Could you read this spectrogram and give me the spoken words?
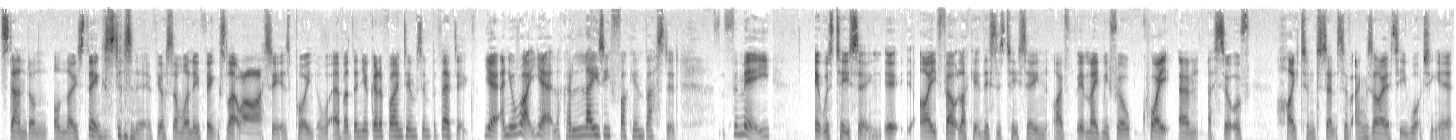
stand on on those things, doesn't it? If you're someone who thinks like, "Well, I see his point" or whatever, then you're going to find him sympathetic. Yeah, and you're right. Yeah, like a lazy fucking bastard. For me, it was too soon. It, I felt like it, this is too soon. I it made me feel quite um, a sort of heightened sense of anxiety watching it.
